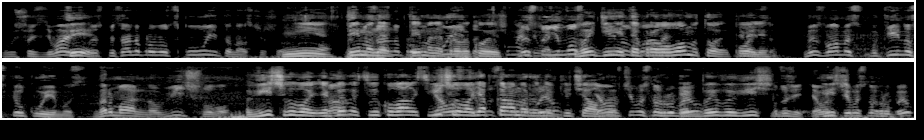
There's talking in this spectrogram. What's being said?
Ви що, здіваєтесь? Ти- Ви спеціально провокуєте нас чи що? Ні, ти мене, спеціально ти мене провокуєте? провокуєш. Ми стоїмо Ви спокійно дієте в вами. правовому то- полі. Дивіться, Ми з вами спокійно спілкуємось. Нормально, ввічливо. Вічливо, якби Так. ви спілкувались Я вічливо, я б чимось камеру не нагрубив? включав Я би. вам чимось нагрубив. Якби ви віч... Подождіть, я вам віч- чимось нагрубив.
